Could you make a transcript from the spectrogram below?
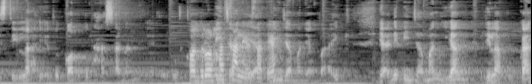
istilah yaitu qardun hasanan yaitu Qadrul hasan ya, Ustaz ya, ya? pinjaman yang baik. Ya ini pinjaman yang dilakukan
